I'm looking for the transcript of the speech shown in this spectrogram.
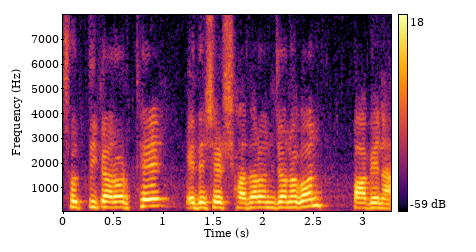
সত্যিকার অর্থে এদেশের সাধারণ জনগণ পাবে না।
